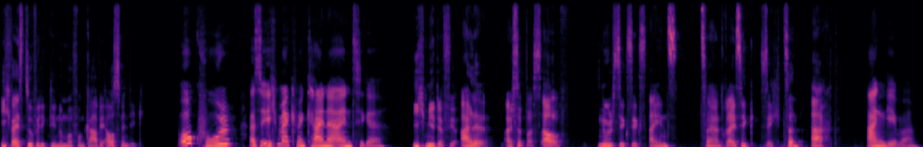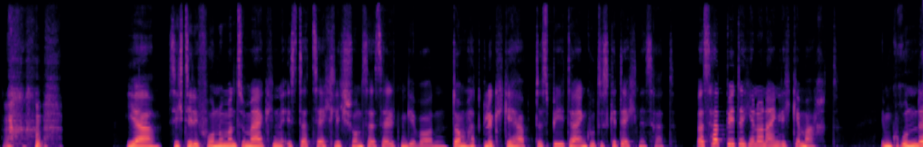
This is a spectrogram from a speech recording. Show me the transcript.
Ich weiß zufällig die Nummer von Gabi auswendig. Oh, cool. Also ich merke mir keine einzige. Ich mir dafür alle. Also pass auf. 0661 32 16 8. Angeber. ja, sich Telefonnummern zu merken, ist tatsächlich schon sehr selten geworden. Dom hat Glück gehabt, dass Peter ein gutes Gedächtnis hat. Was hat Peter hier nun eigentlich gemacht? Im Grunde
